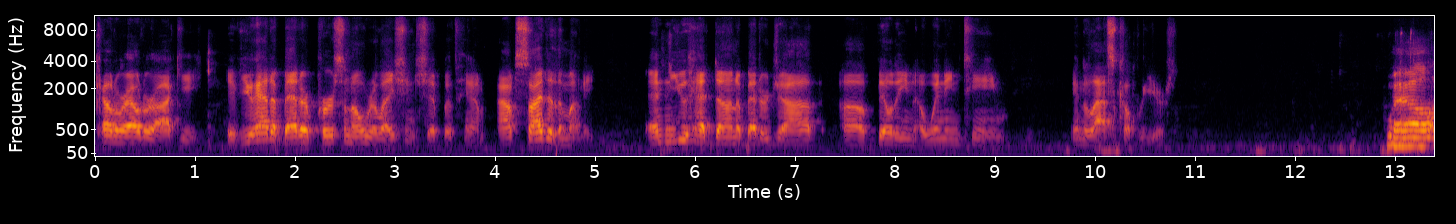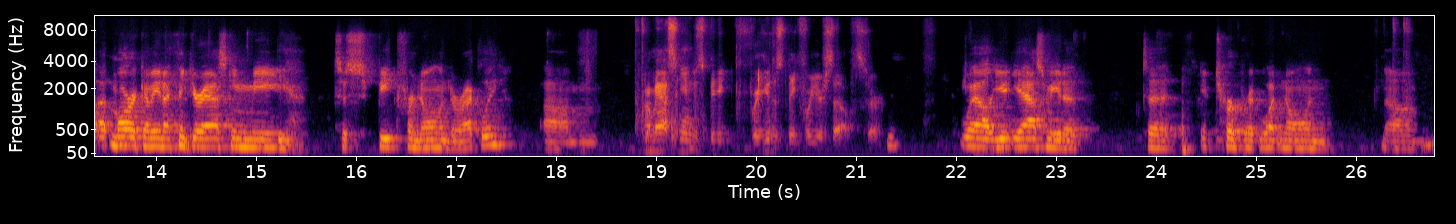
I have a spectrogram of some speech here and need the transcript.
Colorado Rocky if you had a better personal relationship with him outside of the money and you had done a better job of building a winning team in the last couple of years? Well, Mark, I mean, I think you're asking me to speak for Nolan directly. Um, I'm asking to speak for you to speak for yourself, sir. Well, you, you asked me to to interpret what Nolan um,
